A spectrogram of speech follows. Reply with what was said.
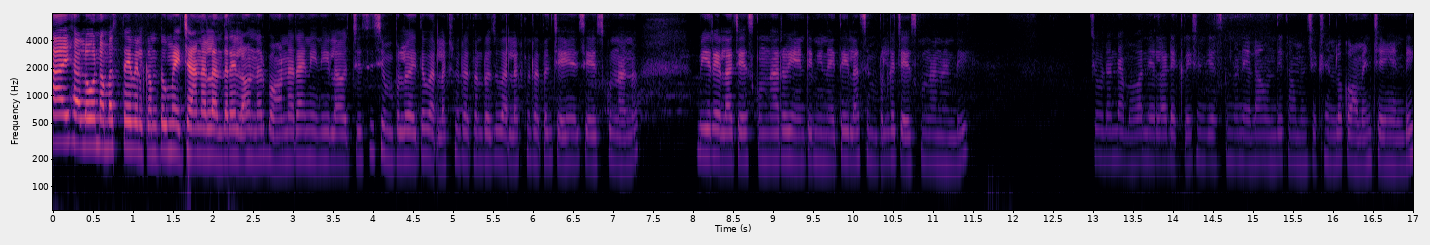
Hi hello namaste welcome to my channel. అందరూ ఎలా ఉన్నారు? బాగున్నారా? నేను ఇలా వచ్చేసి సింపుల్గా అయితే వరలక్ష్మి వ్రతం రోజు వరలక్ష్మి వ్రతం చే చేసుకున్నాను. మీరు ఎలా చేసుకున్నారు? ఏంటి? నేనైతే ఇలా సింపుల్గా చేసుకున్నానండి. చూడండి అమ్మవారిని ఎలా డెకరేషన్ చేసుకున్నాను ఎలా ఉంది? కామెంట్ సెక్షన్లో కామెంట్ చేయండి.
